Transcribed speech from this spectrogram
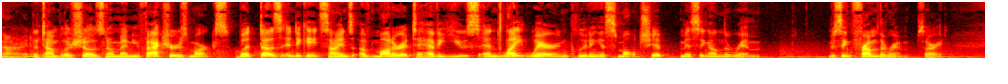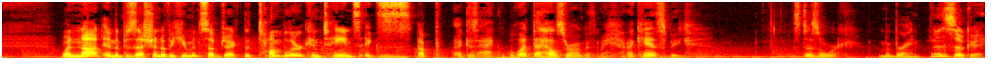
All right. The tumbler shows no manufacturer's marks, but does indicate signs of moderate to heavy use and light wear, including a small chip missing on the rim. Missing from the rim, sorry. When not in the possession of a human subject, the tumbler contains ex- exact. What the hell's wrong with me? I can't speak. This doesn't work. My brain. That's okay.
